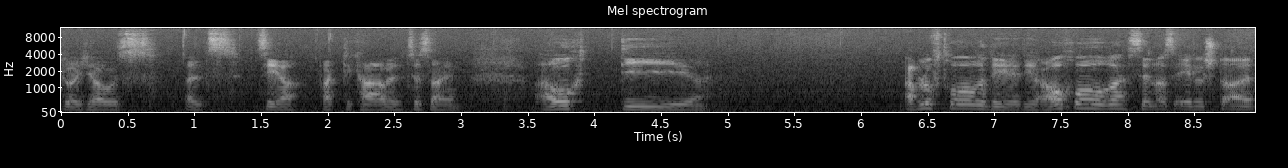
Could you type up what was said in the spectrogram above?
durchaus als sehr praktikabel zu sein. Auch die Abluftrohre, die, die Rauchrohre sind aus Edelstahl,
